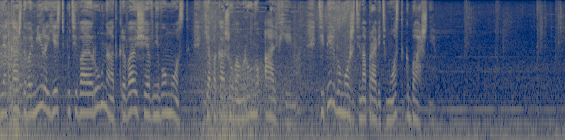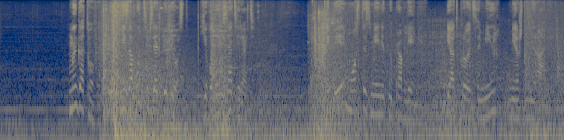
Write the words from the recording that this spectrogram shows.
Для каждого мира есть путевая руна, открывающая в него мост. Я покажу вам руну Альфхейма. Теперь вы можете направить мост к башне. Мы готовы. Не забудьте взять Бевьёст. Его нельзя терять. Теперь мост изменит направление, и откроется мир между мирами.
